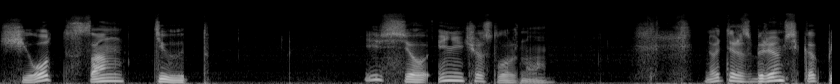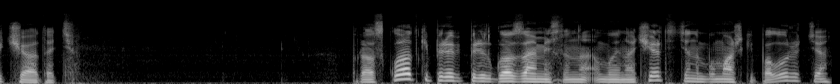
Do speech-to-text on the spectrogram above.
щиот, сан тирыт. И все, и ничего сложного. Давайте разберемся, как печатать. Раскладки перед, глазами, если вы начертите на бумажке, положите...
